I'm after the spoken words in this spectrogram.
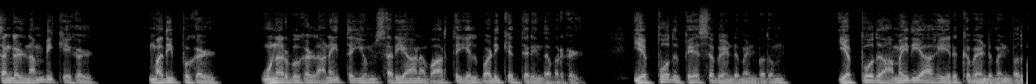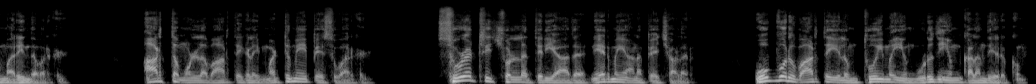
தங்கள் நம்பிக்கைகள் மதிப்புகள் உணர்வுகள் அனைத்தையும் சரியான வார்த்தையில் வடிக்கத் தெரிந்தவர்கள் எப்போது பேச வேண்டும் என்பதும் எப்போது அமைதியாக இருக்க வேண்டும் என்பதும் அறிந்தவர்கள். ஆர்த்தமுள்ள வார்த்தைகளை மட்டுமே பேசுவார்கள். சுழற்றி சொல்ல தெரியாத நேர்மையான பேச்சாளர். ஒவ்வொரு வார்த்தையிலும் தூய்மையும் உறுதியும் கலந்து இருக்கும்.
